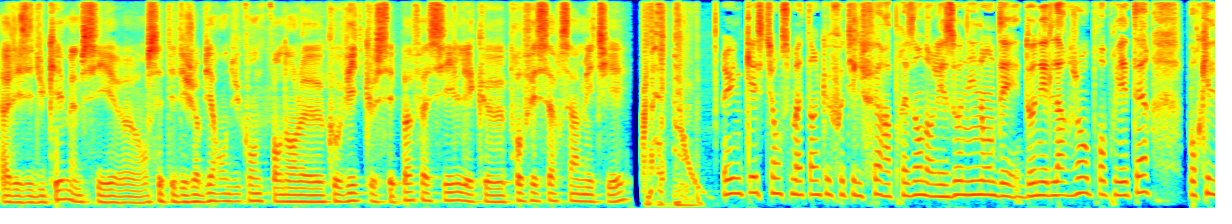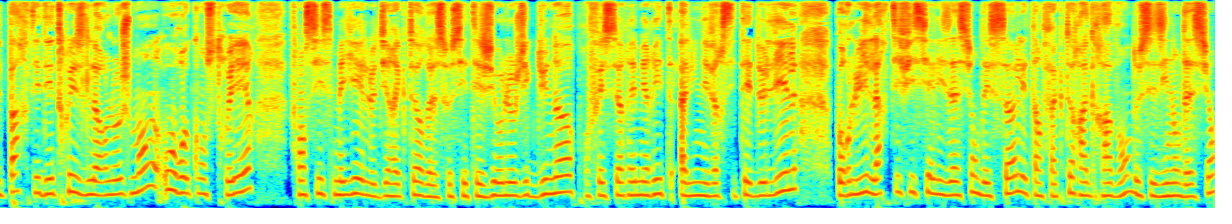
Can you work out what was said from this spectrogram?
à, les éduquer, même si on s'était déjà bien rendu compte pendant le Covid que c'est pas facile et que professeur c'est un métier. Une question ce matin, que faut-il faire à présent dans les zones inondées? Donner de l'argent aux propriétaires pour qu'ils partent et détruisent leur logement ou reconstruire? Francis Meillet, le directeur de la Société géologique du Nord, professeur émérite à l'Université de Lille. Pour lui, l'artificialisation des sols est un facteur aggravant de ces inondations.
